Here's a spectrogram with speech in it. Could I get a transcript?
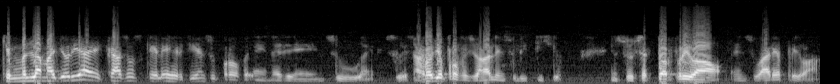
que la mayoría de casos que él ejercía en su, en, su, en su desarrollo profesional, en su litigio, en su sector privado, en su área privada,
